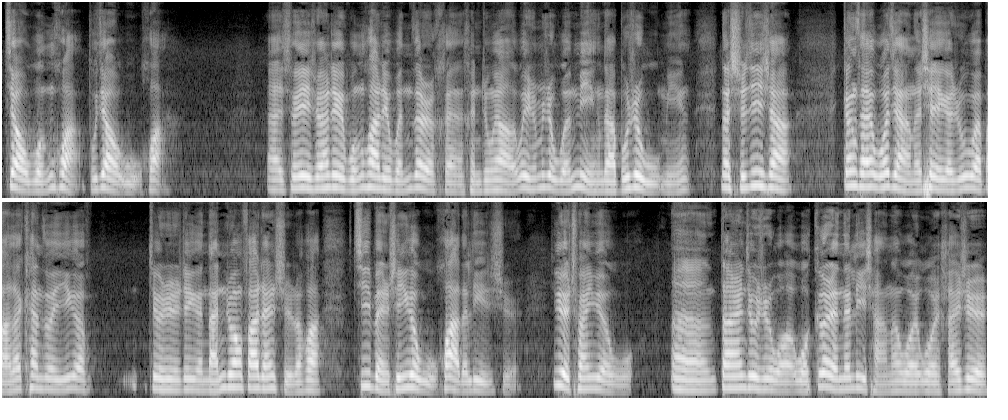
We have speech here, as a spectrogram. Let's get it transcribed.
叫文化不叫武化？呃，所以说这个文化这文字儿很很重要的。为什么是文明的，不是武明？那实际上，刚才我讲的这个，如果把它看作一个就是这个男装发展史的话，基本是一个武化的历史，越穿越武。嗯，当然就是我我个人的立场呢，我我还是。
